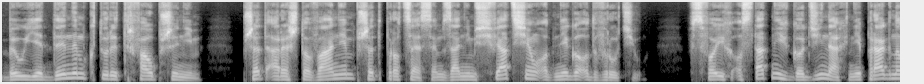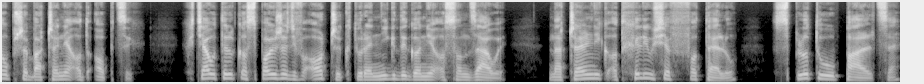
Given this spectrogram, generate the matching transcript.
Był jedynym, który trwał przy nim, przed aresztowaniem, przed procesem, zanim świat się od niego odwrócił. W swoich ostatnich godzinach nie pragnął przebaczenia od obcych. Chciał tylko spojrzeć w oczy, które nigdy go nie osądzały. Naczelnik odchylił się w fotelu, splótł palce,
